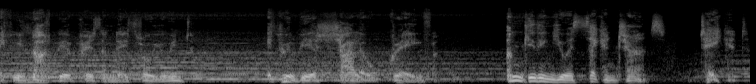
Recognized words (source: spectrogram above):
it will not be a prison they throw you into. It will be a shallow grave. I'm giving you a second chance. Take it.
